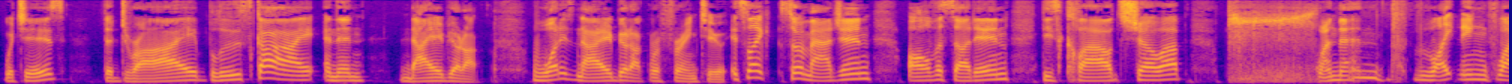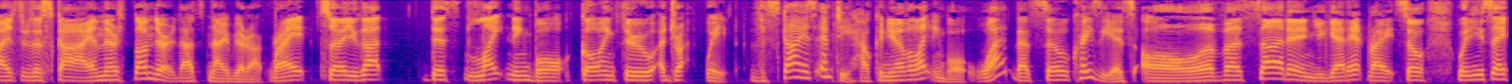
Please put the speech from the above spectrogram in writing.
which is the dry blue sky, and then naebyorak. What is naebyorak referring to? It's like so. Imagine all of a sudden these clouds show up, and then lightning flies through the sky, and there's thunder. That's naebyorak, right? So you got this lightning bolt going through a dry. Wait, the sky is empty. How can you have a lightning bolt? What? That's so crazy. It's all of a sudden. You get it? Right. So when you say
